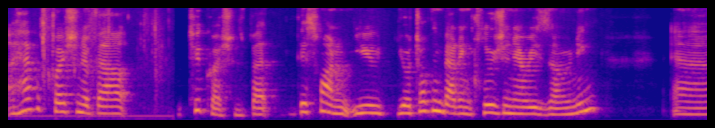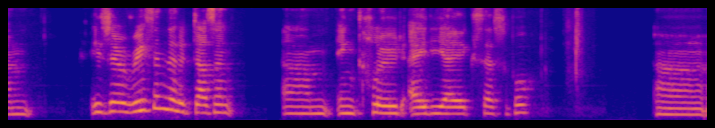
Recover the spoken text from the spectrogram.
I have a question about two questions, but this one, you, you're talking about inclusionary zoning. Um, is there a reason that it doesn't um, include ADA accessible uh,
